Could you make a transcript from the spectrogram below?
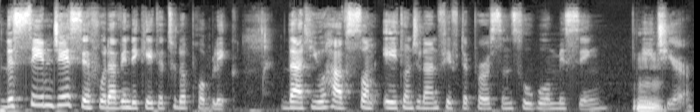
the same JCF would have indicated to the public that you have some 850 persons who go missing mm. each year.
